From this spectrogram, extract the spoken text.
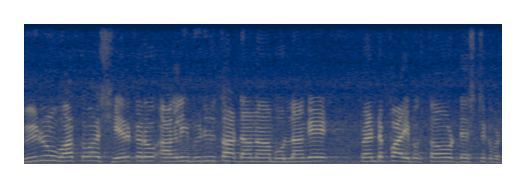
ਵੀਡੀਓ ਨੂੰ ਵੱਧ ਤੋਂ ਵੱਧ ਸ਼ੇਅਰ ਕਰੋ। ਅਗਲੀ ਵੀਡੀਓ 'ਚ ਤੁਹਾਡਾ ਨਾਮ ਬੋਲਾਂਗੇ। ਪਿੰਡ ਭਾਈ ਬਖਤੌਰ ਡਿਸਟ੍ਰਿਕਟ ਬਠਿੰਡਾ।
